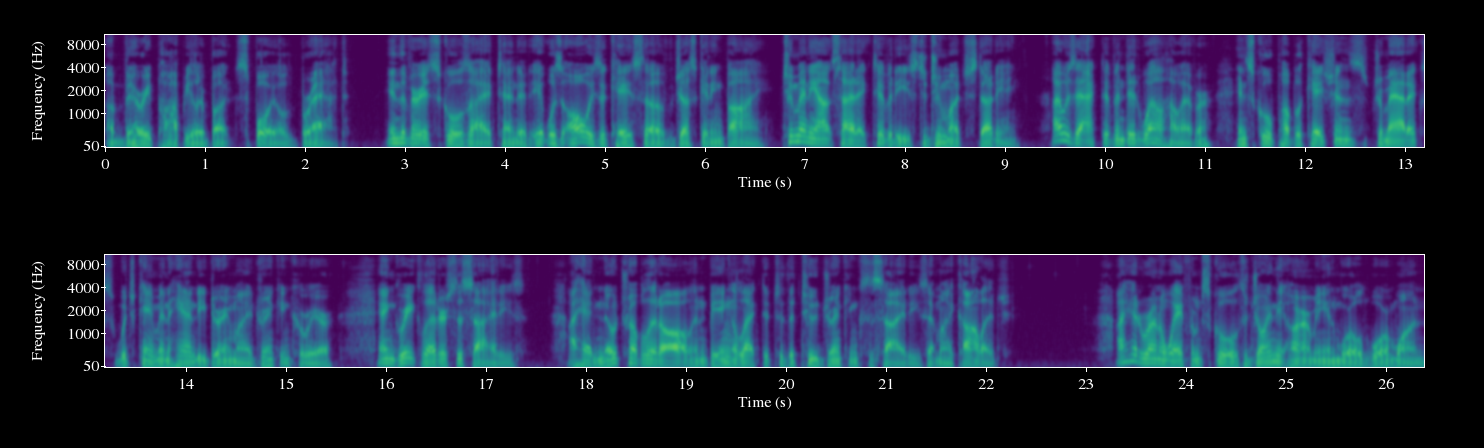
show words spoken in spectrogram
a very popular but spoiled brat. In the various schools I attended, it was always a case of just getting by. Too many outside activities to too much studying. I was active and did well, however, in school publications, dramatics, which came in handy during my drinking career, and Greek letter societies. I had no trouble at all in being elected to the two drinking societies at my college. I had run away from school to join the army in World War I,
